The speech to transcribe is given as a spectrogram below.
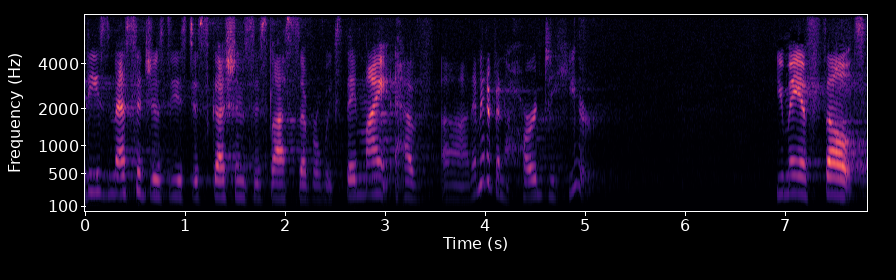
these messages, these discussions, these last several weeks, they might have, uh, they might have been hard to hear. You may have felt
